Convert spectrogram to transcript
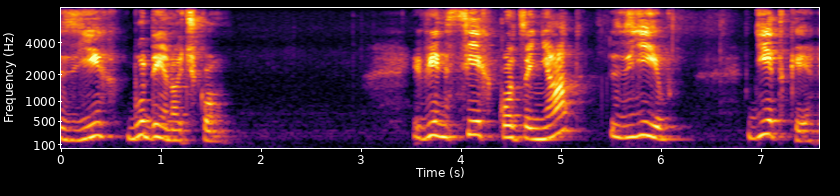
з їх будиночком? Він всіх козенят з'їв. Дітки,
